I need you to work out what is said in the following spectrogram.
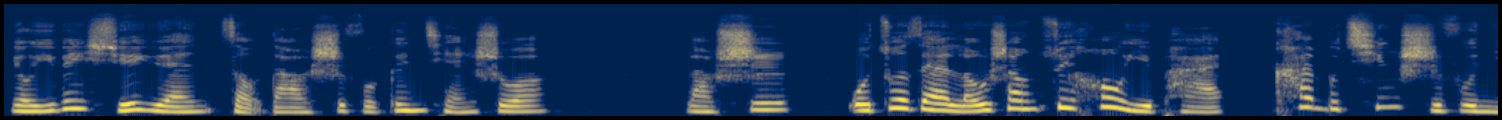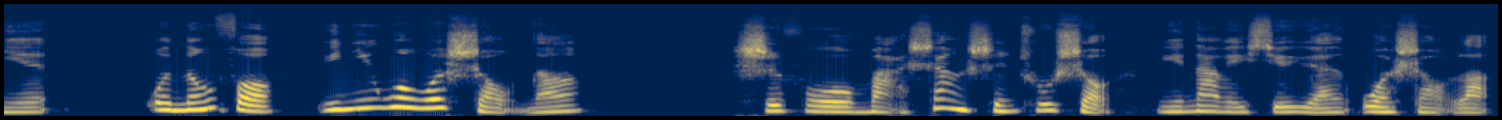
有一位学员走到师傅跟前说：“老师，我坐在楼上最后一排，看不清师傅您，我能否与您握握手呢？”师傅马上伸出手与那位学员握手了。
